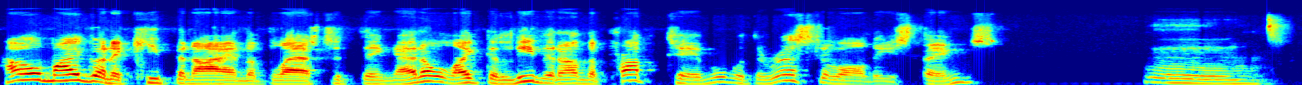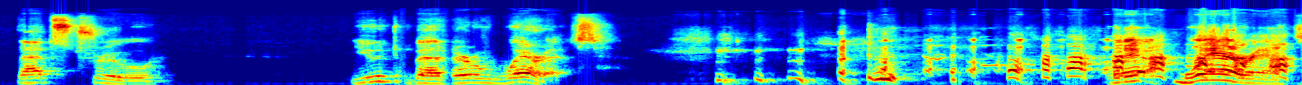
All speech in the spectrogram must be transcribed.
How am I going to keep an eye on the blasted thing? I don't like to leave it on the prop table with the rest of all these things. Hmm, that's true. You'd better wear it. Wear, wear it.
